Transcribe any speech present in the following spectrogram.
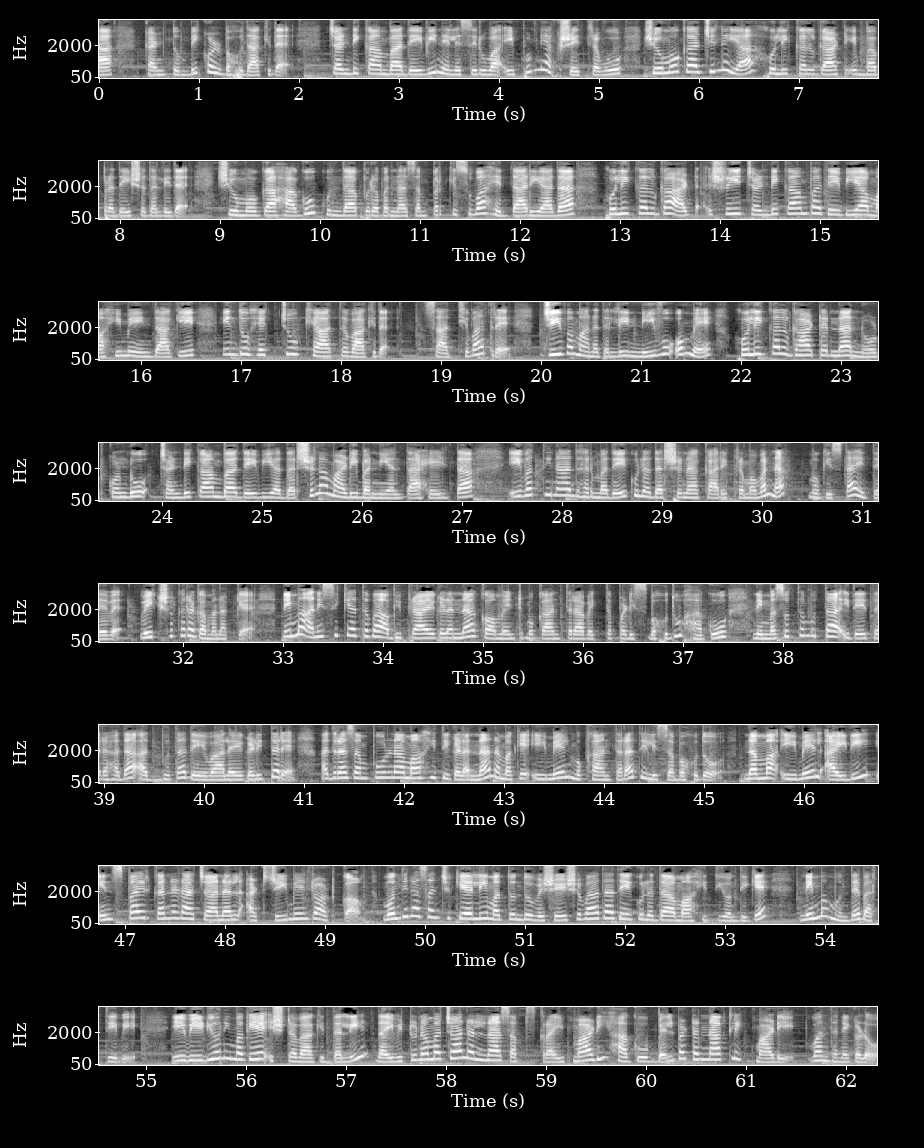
ಕಣ್ತುಂಬಿಕೊಳ್ಳಬಹುದಾಗಿದೆ. ಚಂಡಿಕಾಂಬಾ ದೇವಿ ನೆಲೆಸಿರುವ ಈ ಪುಣ್ಯ ಕ್ಷೇತ್ರವು ಶಿವಮೊಗ್ಗ ಜಿಲ್ಲೆಯ ಹುಲಿಕಲ್ ಘಾಟ್ ಎಂಬ ಪ್ರದೇಶದಲ್ಲಿದೆ. ಶಿವಮೊಗ್ಗ ಹಾಗೂ ಕುಂದಾಪುರವನ್ನ ಸಂಪರ್ಕಿಸುವ ಹೆದ್ದಾರಿಯಾದ ಹುಲಿಕಲ್ ಘಾಟ್ ಶ್ರೀ ಚಂಡಿಕಾಂಬಾ ದೇವಿಯ ಮಹಿಮೆಯಿಂದಾಗಿ ಇಂದು ಹೆಚ್ಚು ಖ್ಯಾತವಾಗಿದೆ. ಸಾಧ್ಯವಾದ್ರೆ ಜೀವಮಾನದಲ್ಲಿ ನೀವು ಒಮ್ಮೆ ಹುಲಿಕಲ್ ಘಾಟನ್ನ ನೋಡ್ಕೊಂಡು ಚಂಡಿಕಾಂಬಾ ದೇವಿಯ ದರ್ಶನ ಮಾಡಿ ಬನ್ನಿ ಅಂತ ಹೇಳ್ತಾ ಇವತ್ತಿನ ಧರ್ಮದೇಗುಲ ದರ್ಶನ ಕಾರ್ಯಕ್ರಮವನ್ನ ಮುಗಿಸ್ತಾ ಇದ್ದೇವೆ. ವೀಕ್ಷಕರ ಗಮನಕ್ಕೆ ನಿಮ್ಮ ಅನಿಸಿಕೆ ಅಥವಾ ಅಭಿಪ್ರಾಯಗಳನ್ನು ಕಾಮೆಂಟ್ ಮುಖಾಂತರ ವ್ಯಕ್ತಪಡಿಸಬಹುದು ಹಾಗೂ ನಿಮ್ಮ ಸುತ್ತಮುತ್ತ ಇದೇ ತರಹದ ಅದ್ಭುತ ದೇವಾಲಯಗಳಿದ್ದರೆ ಅದರ ಸಂಪೂರ್ಣ ಮಾಹಿತಿಗಳನ್ನು ನಮಗೆ ಇಮೇಲ್ ಮುಖಾಂತರ ತಿಳಿಸಬಹುದು. ನಮ್ಮ email ID inspire Kannada channel at Gmail dot com ಮುಂದಿನ ಸಂಚಿಕೆಯಲ್ಲಿ ಮತ್ತೊಂದು ವಿಶೇಷವಾದ ದೇಗುಲದ ಮಾಹಿತಿಯೊಂದಿಗೆ ನಿಮ್ಮ ಮುಂದೆ ಬರ್ತೀವಿ. ಈ ವಿಡಿಯೋ ನಿಮಗೆ ಇಷ್ಟವಾಗಿದ್ದಲ್ಲಿ ದಯವಿಟ್ಟು ನಮ್ಮ ಚಾನೆಲ್ನ ಸಬ್ಸ್ಕ್ರೈಬ್ ಮಾಡಿ ಹಾಗೂ ಬಟನ್ನ ಕ್ಲಿಕ್ ಮಾಡಿ ವಂದನೆಗಳು.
